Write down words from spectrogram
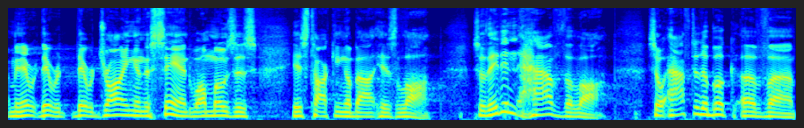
I mean, they were, they were, they were drawing in the sand while Moses is talking about his law. So they didn't have the law. So after the book of uh,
